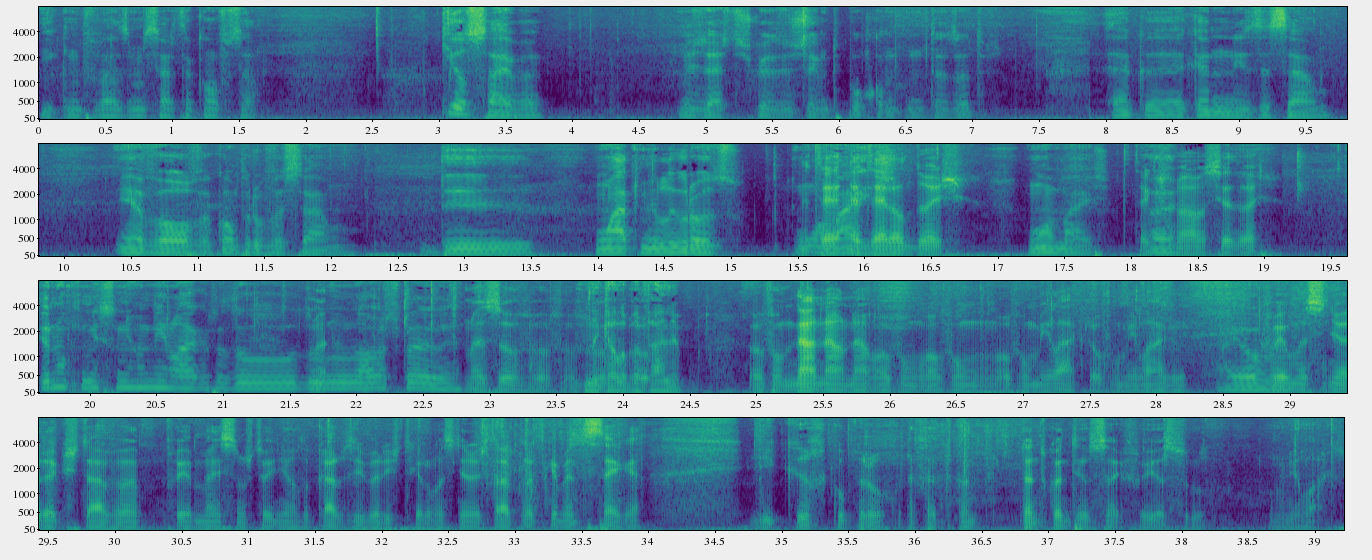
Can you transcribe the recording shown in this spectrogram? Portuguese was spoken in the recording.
e que me faz uma certa confusão. Que ele saiba, mas destas coisas sei muito pouco, como de muitas outras, a, a canonização envolve a comprovação de um ato milagroso. Um até, ou mais. até eram dois. Um ou mais. Até que costumavam ser dois. Eu não conheço nenhum milagre do, do Mas- Novas Pereira. Mas houve. houve, houve Naquela houve- batalha. houve um, não, não, não. Houve um, houve, um, houve um milagre. Houve um milagre. Ah, eu, Foi uma senhora que estava. Foi a mãe, se não estou em erro, do Carlos Ivaristo, que era uma senhora que estava praticamente cega e que recuperou. Tanto quanto, tanto quanto eu sei, foi esse o, o milagre.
